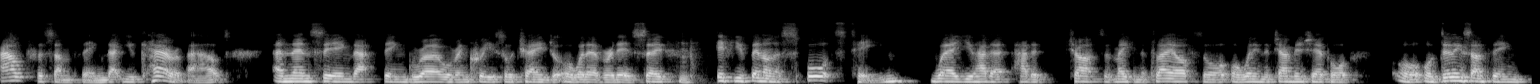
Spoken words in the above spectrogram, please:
out for something that you care about and then seeing that thing grow or increase or change or, or whatever it is. So hmm. if you've been on a sports team where you had a had a chance of making the playoffs or, or winning the championship or, or or doing something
